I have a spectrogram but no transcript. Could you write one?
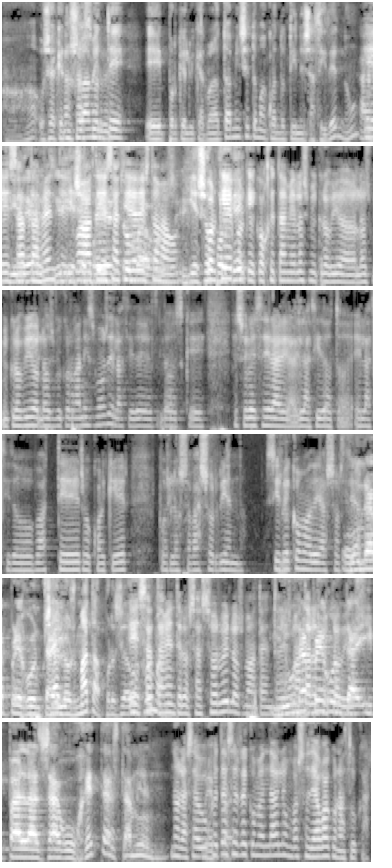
Ah, o sea que no solamente, eh, porque el bicarbonato también se toma cuando tienes acidez, ¿no? Acidez, Exactamente, sí, cuando tienes acidez de estómago, estómago. sí. ¿Y eso ¿Por, por qué? Porque coge también los microbios, los microbios, los microorganismos de la acidez, los que, que suele ser el ácido, el ácido bacter o cualquier, pues los va absorbiendo. Sirve como de absorción. Una O pregunta. sea, y- los mata, por decirlo de alguna forma. Exactamente, los absorbe y los mata. y Entonces mata una los pregunta, microbios. ¿y para las agujetas también? No, las agujetas es recomendable un vaso de agua con azúcar.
